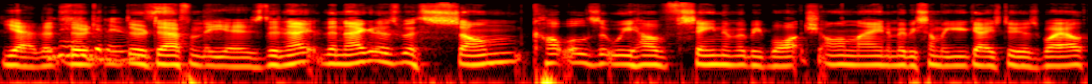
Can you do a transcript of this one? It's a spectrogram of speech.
Yeah, the, there there definitely is the ne- the negatives with some couples that we have seen and maybe watch online, and maybe some of you guys do as well.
